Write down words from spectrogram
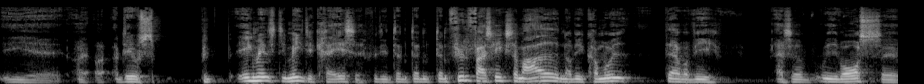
i, øh, og, og det er jo ikke mindst i mediekredse, fordi den, den, den fyldte faktisk ikke så meget, når vi kom ud der, hvor vi altså ud i vores øh,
